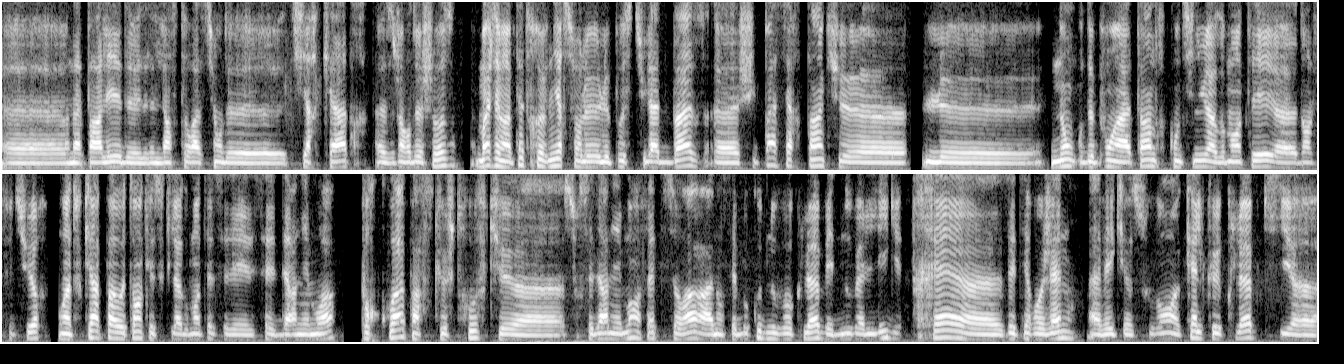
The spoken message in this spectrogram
euh, on a parlé de, l'instauration de tier 4, euh, ce genre de choses. Moi, j'aimerais peut-être revenir sur le, postulat de base. Euh, je suis pas certain que le nombre de points à atteindre continue à augmenter dans le futur, ou en tout cas pas autant que ce qu'il a augmenté ces derniers mois. Pourquoi? Parce que je trouve que euh, sur ces derniers mois, en fait, Sora a annoncé beaucoup de nouveaux clubs et de nouvelles ligues très euh, hétérogènes, avec euh, souvent euh, quelques clubs qui euh,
